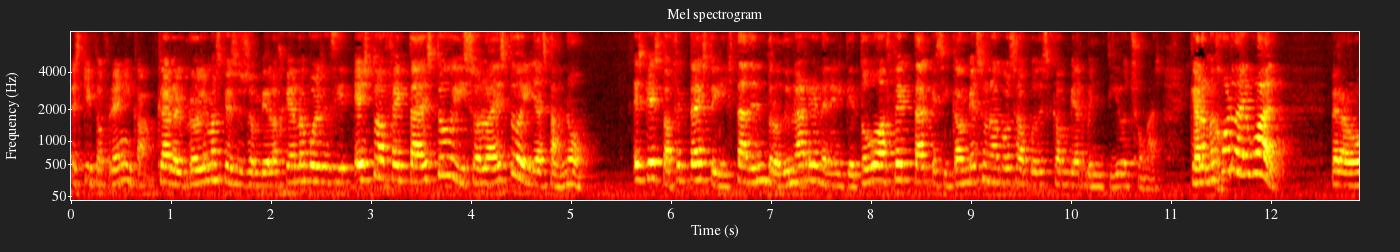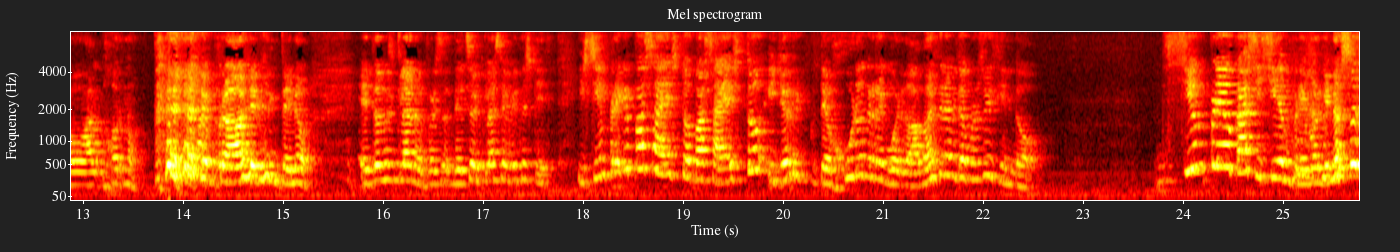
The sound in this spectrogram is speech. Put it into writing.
esquizofrénica. Claro, el problema es que es eso, en biología no puedes decir esto afecta a esto y solo a esto y ya está, no. Es que esto afecta a esto y está dentro de una red en el que todo afecta, que si cambias una cosa puedes cambiar 28 más. Que a lo mejor da igual, pero a lo mejor no. Probablemente no. Entonces, claro, pues de hecho en clase hay veces que dices, y siempre que pasa esto, pasa esto, y yo te juro que recuerdo a más de la mitad por eso diciendo, siempre o casi siempre, porque no son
